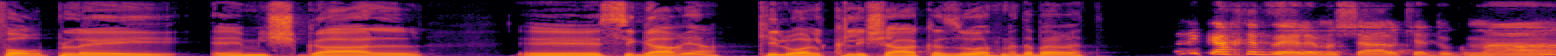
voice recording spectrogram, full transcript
פורפליי, משגל, סיגריה? כאילו על קלישאה כזו את מדברת? אני אקח את זה למשל כדוגמה,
